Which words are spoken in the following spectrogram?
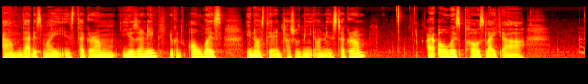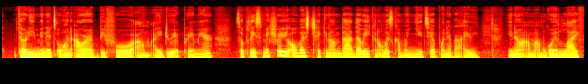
um, that is my Instagram username. You can always, you know, stay in touch with me on Instagram. I always post like uh 30 minutes or an hour before um, I do a premiere. So please make sure you're always checking on that. That way you can always come on YouTube whenever I, you know, I'm, I'm going live.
